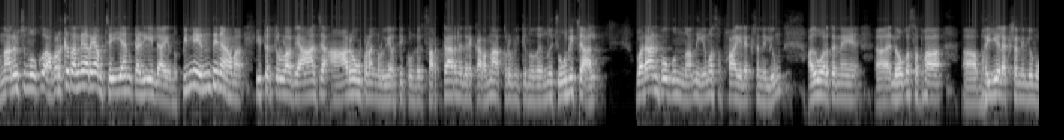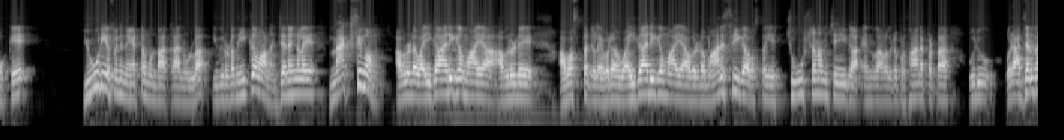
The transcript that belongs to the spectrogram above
ഒന്ന് ആലോചിച്ച് നോക്കൂ അവർക്ക് തന്നെ അറിയാം ചെയ്യാൻ കഴിയില്ല എന്ന്. പിന്നെ എന്തിനാണ് ഇത്തരത്തിലുള്ള വ്യാജ ആരോപണങ്ങൾ ഉയർത്തിക്കൊണ്ട് സർക്കാരിനെതിരെ കടന്നാക്രമിക്കുന്നത് എന്ന് ചോദിച്ചാൽ വരാൻ പോകുന്ന നിയമസഭാ ഇലക്ഷനിലും അതുപോലെ തന്നെ ലോകസഭാ ബൈ ഇലക്ഷനിലുമൊക്കെ യു ഡി എഫിന് നേട്ടമുണ്ടാക്കാനുള്ള ഇവരുടെ നീക്കമാണ്. ജനങ്ങളെ മാക്സിമം അവരുടെ വൈകാരികമായ അവരുടെ അവസ്ഥകളെ അവരുടെ വൈകാരികമായ അവരുടെ മാനസിക അവസ്ഥയെ ചൂഷണം ചെയ്യുക എന്നതാണ് ഒരു പ്രധാനപ്പെട്ട ഒരു ഒരു അജണ്ട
